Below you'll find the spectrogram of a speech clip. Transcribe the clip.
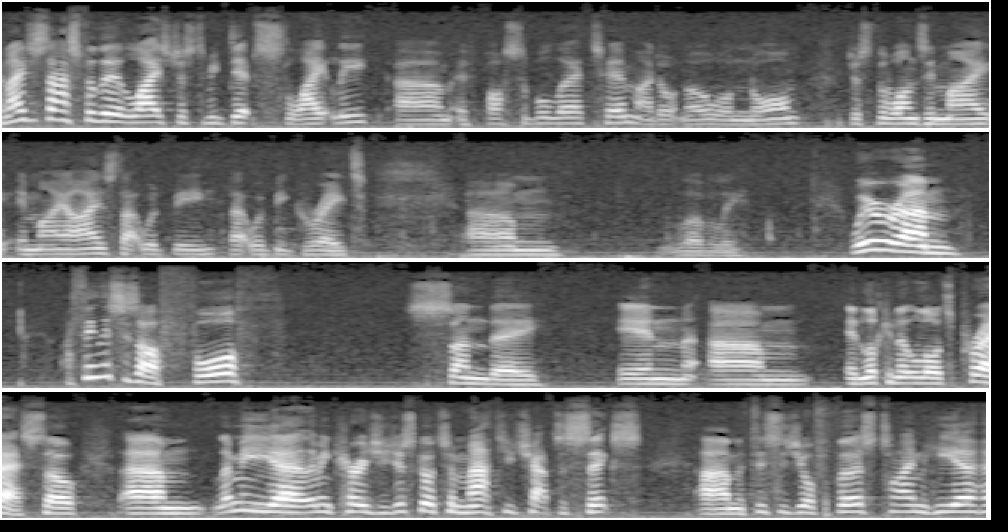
Can I just ask for the lights just to be dipped slightly, um, if possible, there, Tim? I don't know, or Norm. Just the ones in my in my eyes. That would be that would be great. Um, lovely. We're. Um, I think this is our fourth Sunday in um, in looking at the Lord's Prayer. So um, let me uh, let me encourage you. Just go to Matthew chapter six. Um, if this is your first time here,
